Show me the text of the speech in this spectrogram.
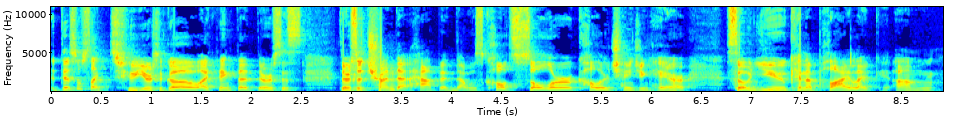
this was like two years ago, I think that there's this there's a trend that happened that was called solar color changing hair. So you can apply like um,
